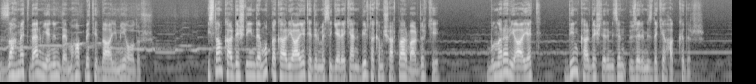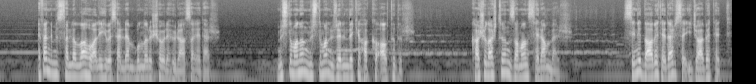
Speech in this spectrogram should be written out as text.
zahmet vermeyenin de muhabbeti daimi olur. İslam kardeşliğinde mutlaka riayet edilmesi gereken bir takım şartlar vardır ki, Bunlara riayet, din kardeşlerimizin üzerimizdeki hakkıdır. Efendimiz sallallahu aleyhi ve sellem bunları şöyle hülasa eder. Müslümanın Müslüman üzerindeki hakkı altıdır. Karşılaştığın zaman selam ver. Seni davet ederse icabet et.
